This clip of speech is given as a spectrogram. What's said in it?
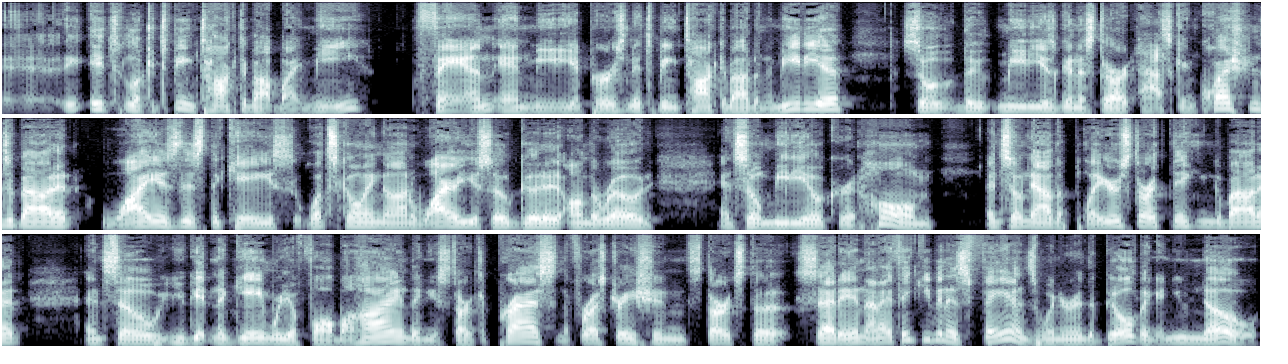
eh, it's look, it's being talked about by me, fan and media person. It's being talked about in the media. So the media is going to start asking questions about it. Why is this the case? What's going on? Why are you so good at, on the road and so mediocre at home? And so now the players start thinking about it. And so you get in a game where you fall behind, then you start to press, and the frustration starts to set in. And I think even as fans, when you're in the building and you know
